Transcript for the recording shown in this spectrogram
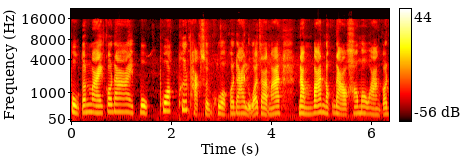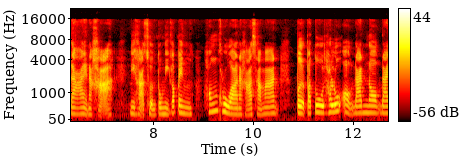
ปลูกต้นไม้ก็ได้ปลูกพวกพืชผักสวนครัวก็ได้ หรือว่าจะสามารถนำบ้านน็อกดาวเข้ามาวางก็ได้นะคะ นี่ค่ะ ส่วนตรงนี้ก็เป็นห้องครัวนะคะ สามารถเปิดประตูทะลุออกด้านนอกได้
